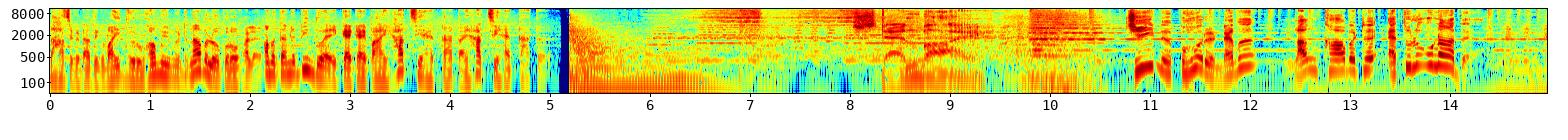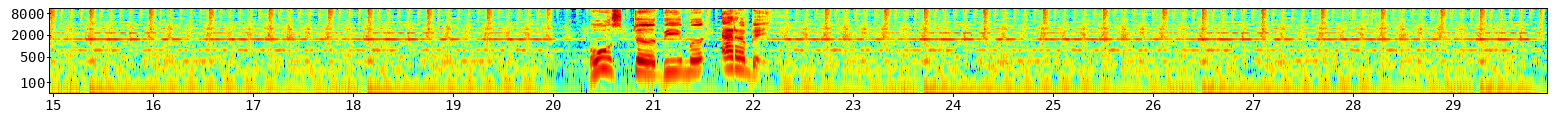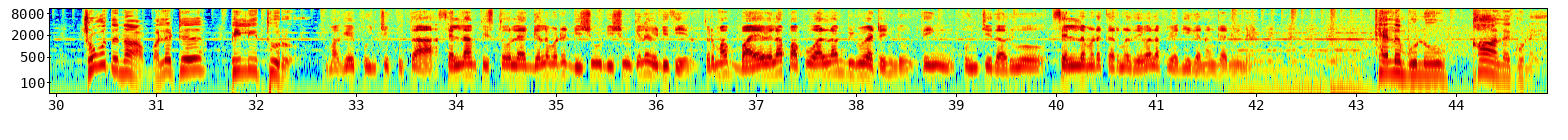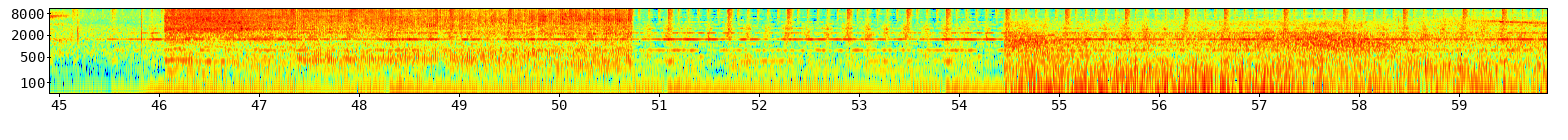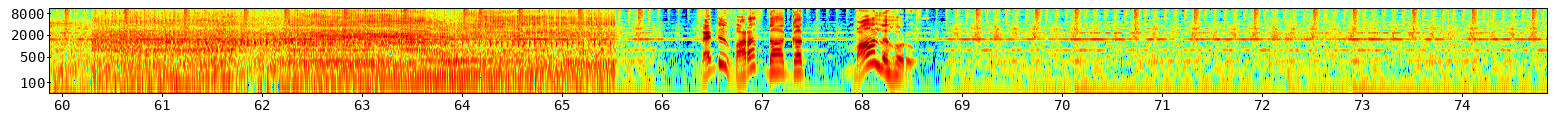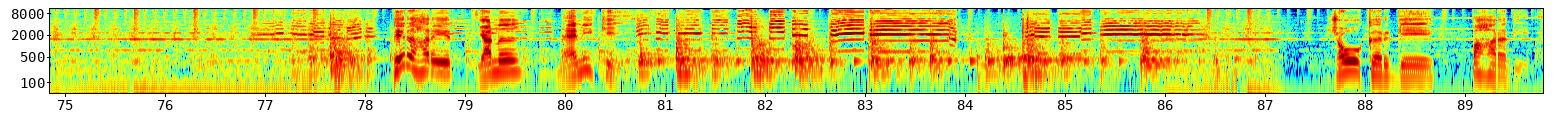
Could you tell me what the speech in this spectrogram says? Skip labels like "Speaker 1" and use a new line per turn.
දහසකට අධික වෛද්‍යවරු හමුවීමට අමතන්න එකයි පහයි හත්සිය හැත්තාතයි හත්සි හැත්තාත.
Stand by.
චීන පොහොර නැව ලංකාවට ඇතුළු වනාද. බෝස්ට දීම ඇරඹෙයි. චෝදනා වලට පිළිතුරු.
මගේ පුංචි පුතා සෙල්ලම් පිස්තෝලයක් ගලවට ඩිෂූ ඩිෂූ කියලා වෙඩි තියෙනවා. ඒතර මම බය වෙලා පපු අල්ලන් බිම වැටෙන්න. ඉතින් පුංචි දරුවෝ සෙල්ලමට කරන දේවල් අපි වැඩි ගණන් ගන්නේ නැහැ.
කැළඹුණු කාලගුණය. වැඩ වරද්දාගත් මාලහොරු පෙරහරේත් යන මැනිකේ ජෝකර්ගේ පහරදීම.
